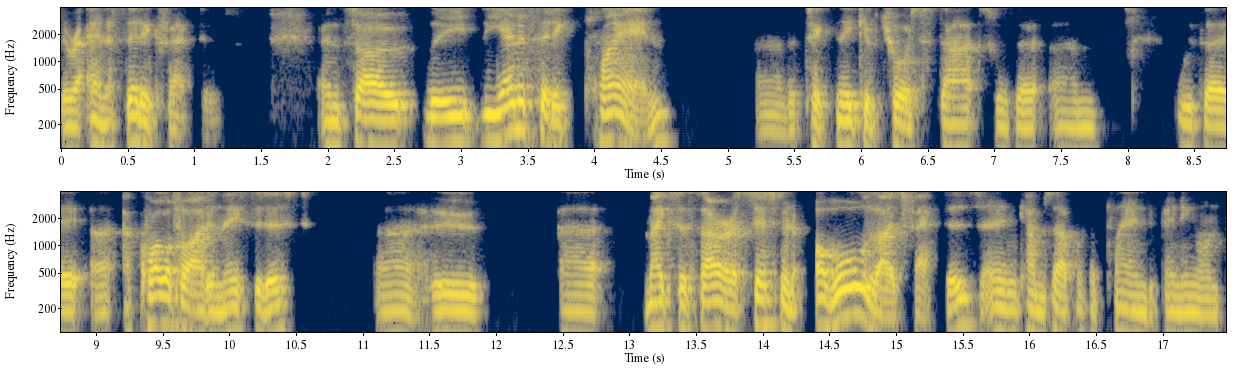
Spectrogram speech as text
there are anaesthetic factors. And so the the anaesthetic plan, uh, the technique of choice starts with a um, with a, a, qualified anaesthetist uh, who uh, makes a thorough assessment of all of those factors and comes up with a plan depending on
